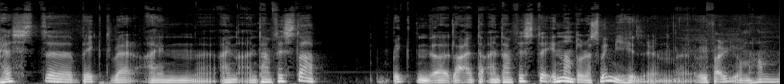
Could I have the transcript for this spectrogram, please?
hest bygd var ein ein ein, ein, ein, bygden eller en den første innan då svimjehillren i Färjön han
